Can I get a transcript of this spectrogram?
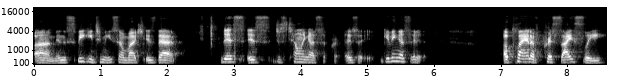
um, and speaking to me so much, is that this is just telling us, is giving us a, a plan of precisely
